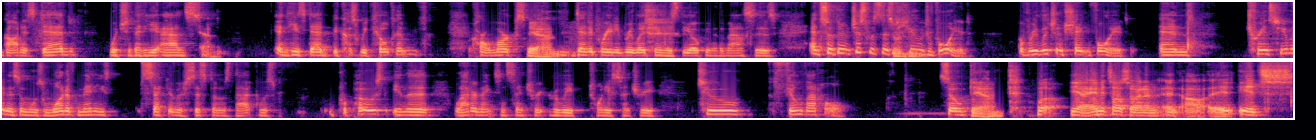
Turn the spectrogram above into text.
God is dead, which then he adds, yeah. And he's dead because we killed him. Karl Marx yeah. denigrated religion as the opium of the masses. And so there just was this mm-hmm. huge void, a religion shaped void. And transhumanism was one of many secular systems that was proposed in the latter 19th century, early 20th century to fill that hole. So yeah, well, yeah, and it's also and, uh, it's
